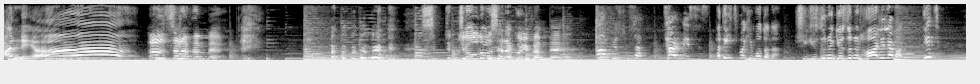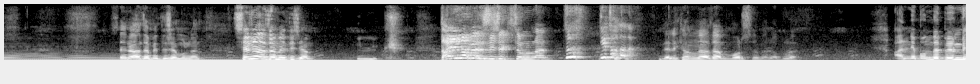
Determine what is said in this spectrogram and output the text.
Anne ya. Al sana pembe. Bak bak bak bak bak. Sıktıkça oldu mu sana koyu pembe? Ne yapıyorsun sen? Terbiyesiz. Hadi git bakayım odana. Şu yüzünün gözünün haline bak. Git. Seni adam edeceğim ulan. Seni adam edeceğim. Üllük. Dayına benzeyeceksin ulan. Sus. Git odana. Delikanlı adam mor sever abla. Anne bunda pembe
